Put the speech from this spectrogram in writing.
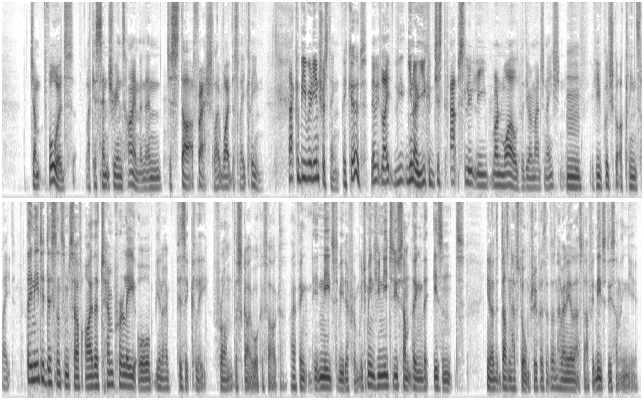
jump forward like a century in time and then just start afresh, like wipe the slate clean. That could be really interesting. It could. Like, you know, you could just absolutely run wild with your imagination if, mm. you've, if you've just got a clean slate. They need to distance themselves either temporally or, you know, physically from the Skywalker saga. I think it needs to be different, which means you need to do something that isn't, you know, that doesn't have stormtroopers, that doesn't have any of that stuff. It needs to do something new.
